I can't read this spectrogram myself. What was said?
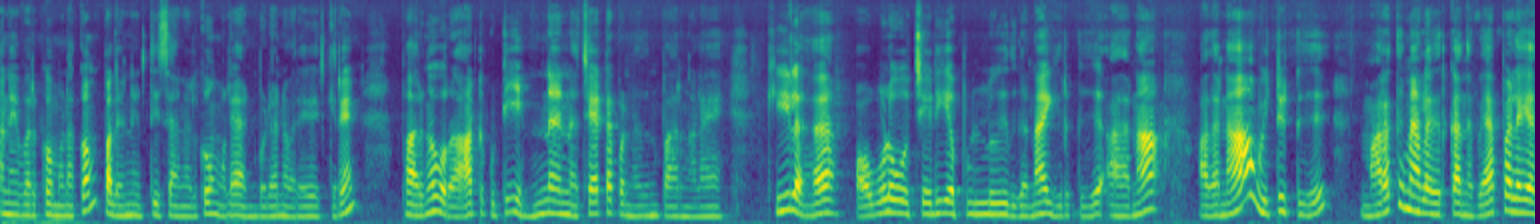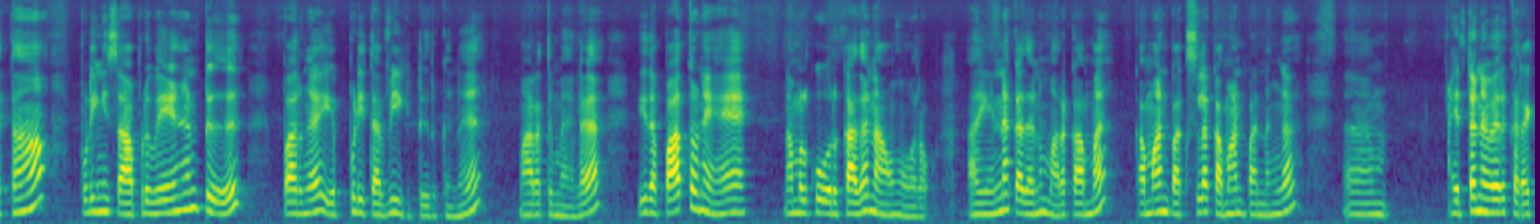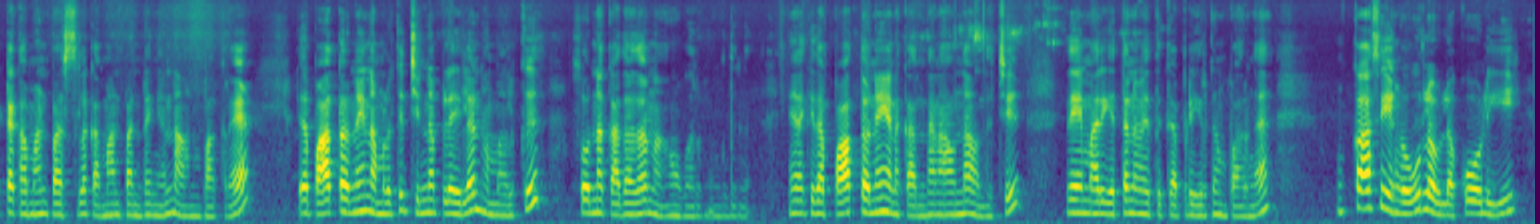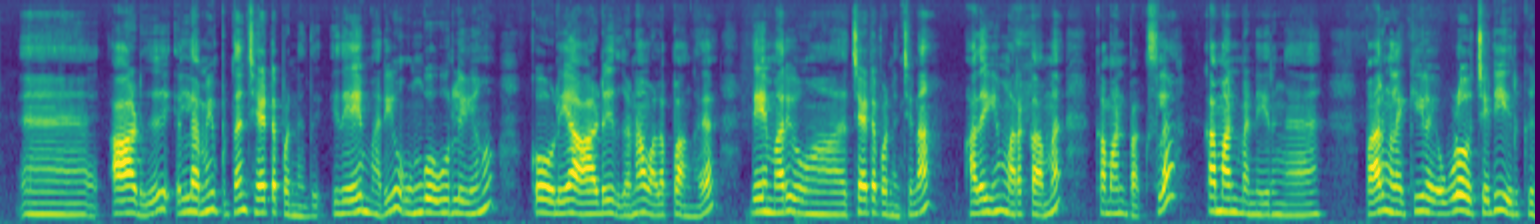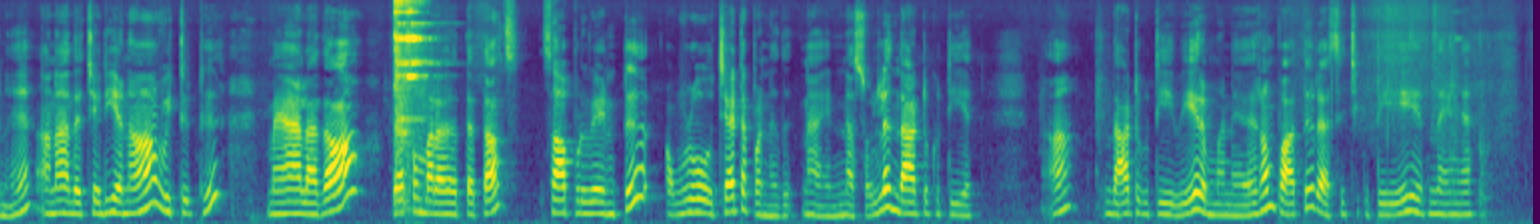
அனைவருக்கும் வணக்கம். பழனிர்த்தி சேனலுக்கு உங்களை அன்புடன் வரவேற்கிறேன். பாருங்கள் ஒரு ஆட்டுக்குட்டி என்னென்ன சேட்டை பண்ணுதுன்னு பாருங்களேன். கீழே அவ்வளோ செடியை புல் இதுகெல்லாம் இருக்குது அதனால் அதனால் விட்டுட்டு மரத்து மேலே இருக்க அந்த வேப்பலையத்தான் பிடுங்கி சாப்பிடுவேன்ட்டு பாருங்கள் எப்படி தவிக்கிட்டு இருக்குன்னு மரத்து மேலே. இதை பார்த்தோன்னே நம்மளுக்கு ஒரு கதை ஞாபகம் வரும். அது என்ன கதைன்னு மறக்காமல் கமெண்ட் பாக்ஸில் கமெண்ட் பண்ணுங்கள் எத்தனை பேர் கரெக்டாக கமெண்ட் பாக்ஸில் கமெண்ட் பண்ணுறீங்கன்னு நானும் பார்க்குறேன் இதை பார்த்தோன்னே நம்மளுக்கு சின்ன பிள்ளையில் நம்மளுக்கு சொன்ன கதை தான் ஞாபகம் வருங்குதுங்க எனக்கு இதை பார்த்தோன்னே எனக்கு அந்த ஞாபகம் தான் வந்துச்சு. இதே மாதிரி எத்தனை பேர்த்துக்கு அப்படி இருக்குன்னு பாருங்கள் முக்காசி எங்கள் ஊரில் உள்ள கோழி ஆடு எல்லாமே இப்படி தான் சேட்டை பண்ணுது. இதே மாதிரி உங்கள் ஊர்லேயும் கோழி ஆடு இதுக்கெல்லாம் வளர்ப்பாங்க. இதே மாதிரி சேட்டை பண்ணுச்சுன்னா அதையும் மறக்காமல் கமெண்ட் பாக்ஸில் கமெண்ட் பண்ணிடுங்க பாருங்களேன் கீழே எவ்வளோ செடி இருக்குன்னு. ஆனால் அந்த செடியெல்லாம் விட்டுட்டு மேலே தான் வேப்ப மரத்தை தான் சாப்பிடுவேன்ட்டு அவ்வளோ சேட்டை பண்ணுது. நான் என்ன சொல்ல இந்த ஆட்டுக்குட்டியை? ஆ இந்த ஆட்டுக்குட்டியவே ரொம்ப நேரம் பார்த்து ரசிச்சுக்கிட்டே இருந்தேங்க.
